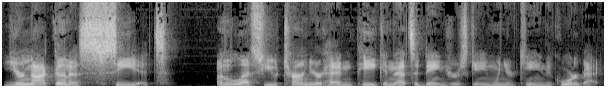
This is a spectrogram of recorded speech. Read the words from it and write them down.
you're not gonna see it unless you turn your head and peek, and that's a dangerous game when you're keying the quarterback.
